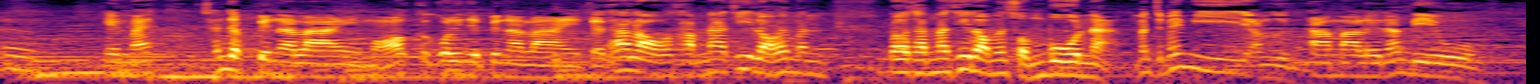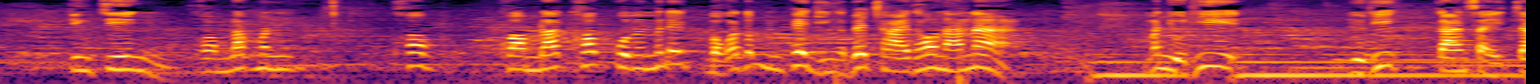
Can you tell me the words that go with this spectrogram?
เออ เห็นไหม ฉันจะเป็นอะไร หมอกับกรณีจะเป็นอะไร แต่ถ้าเราทำหน้าที่เราให้มัน เราทำหน้าที่เรามันสมบูรณ์อะ มันจะไม่มีอย่างอื่นตามมาเลยนะบิว จริง ๆ ความรักมันครอบความรักครอบครัวมันไม่ได้บอกว่าต้องเป็นเพศหญิงกับเพศชายเท่านั้นน่ะ มันอยู่ที่อยู่ที่การใส่ใจ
